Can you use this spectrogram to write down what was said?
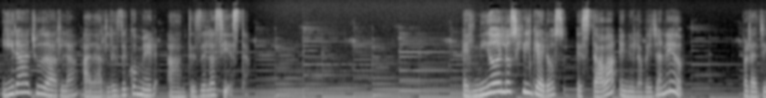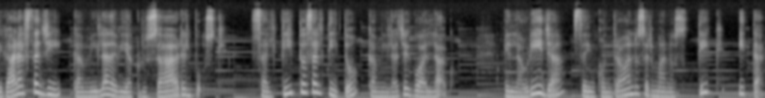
ir a ayudarla a darles de comer antes de la siesta. El nido de los jilgueros estaba en el Avellanero para llegar hasta allí, Camila debía cruzar el bosque. Saltito a saltito, Camila llegó al lago. En la orilla se encontraban los hermanos Tic y Tac.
